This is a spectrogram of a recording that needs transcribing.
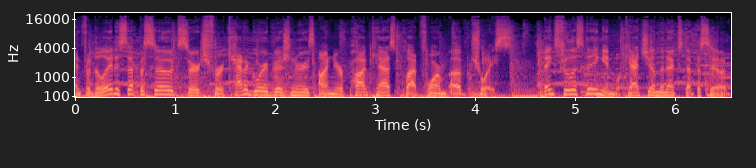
And for the latest episode, search for Category Visionaries on your podcast platform of choice. Thanks for listening, and we'll catch you on the next episode.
